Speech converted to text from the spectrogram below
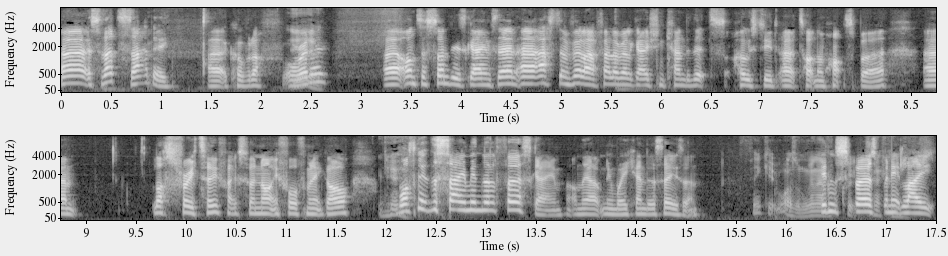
Uh, so that's Saturday uh, covered off already. Uh, on to Sunday's games then. Uh, Aston Villa, fellow relegation candidates, hosted uh, Tottenham Hotspur. Um, lost 3 2 thanks to a 94th minute goal. Yeah. Wasn't it the same in the first game on the opening weekend of the season? I think it was. I'm Didn't Spurs win it late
